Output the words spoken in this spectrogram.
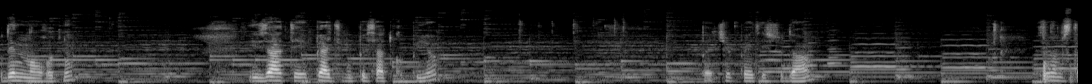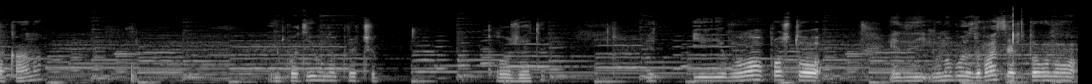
один на одну. І взяти 5 або 50 копійок. Причепити сюди. Візьмемо стакана. І потрібно причеп... положити. І воно просто. І, і воно буде здаватися, як то воно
